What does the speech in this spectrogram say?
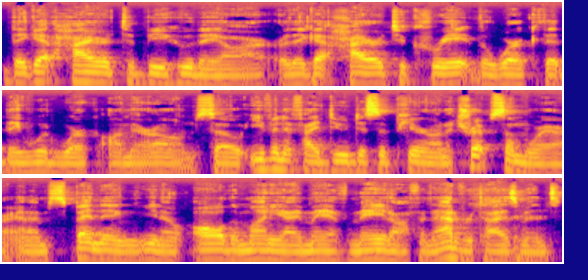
they get hired to be who they are, or they get hired to create the work that they would work on their own. So even if I do disappear on a trip somewhere and I'm spending, you know, all the money I may have made off an advertisement,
